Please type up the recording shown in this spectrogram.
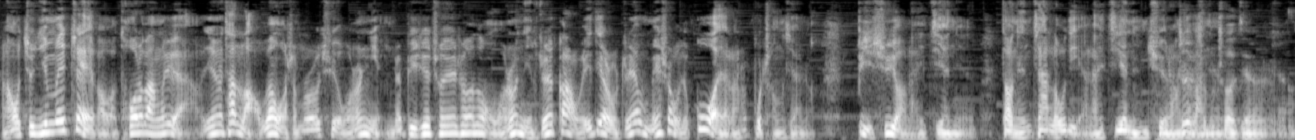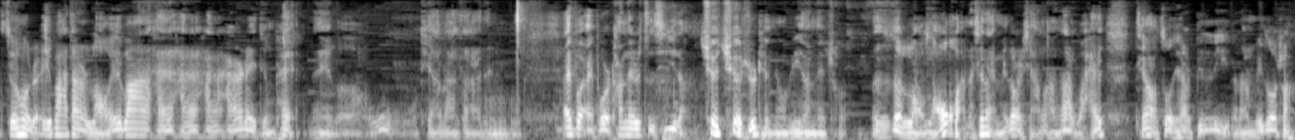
然后就因为这个，我拖了半个月，因为他老问我什么时候去，我说你们这必须车接车送，我说你直接告诉我一地儿，我直接没事我就过去了。说不成，先生必须要来接您，到您家楼底下来接您去，然后再把您车接上去？最后是 A 八，但是老 A 八还还还还是那顶配那个五五 TFSI 的。哎不哎不是，他那是自吸的，确确实挺牛逼的那车。呃，这老老款的，现在也没多少钱了。但是我还挺想坐一下宾利的，但是没坐上。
